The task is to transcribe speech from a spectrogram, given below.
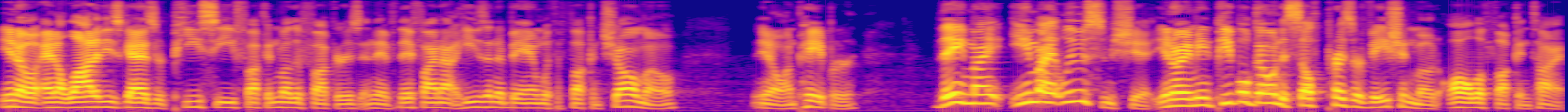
you know, and a lot of these guys are PC fucking motherfuckers. And if they find out he's in a band with a fucking chomo, you know, on paper, they might you might lose some shit. You know what I mean? People go into self preservation mode all the fucking time.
